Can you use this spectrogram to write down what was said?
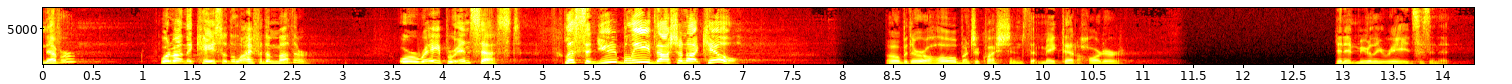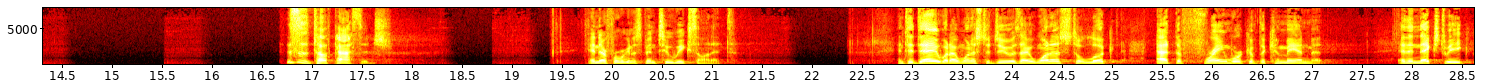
Never? What about in the case of the life of the mother or rape or incest? Listen, you believe thou shalt not kill. Oh, but there are a whole bunch of questions that make that harder than it merely reads, isn't it? This is a tough passage. And therefore, we're going to spend two weeks on it. And today, what I want us to do is I want us to look at the framework of the commandment. And then next week,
